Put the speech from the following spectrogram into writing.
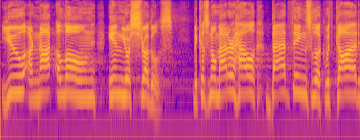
You are not alone in your struggles because no matter how bad things look, with God,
